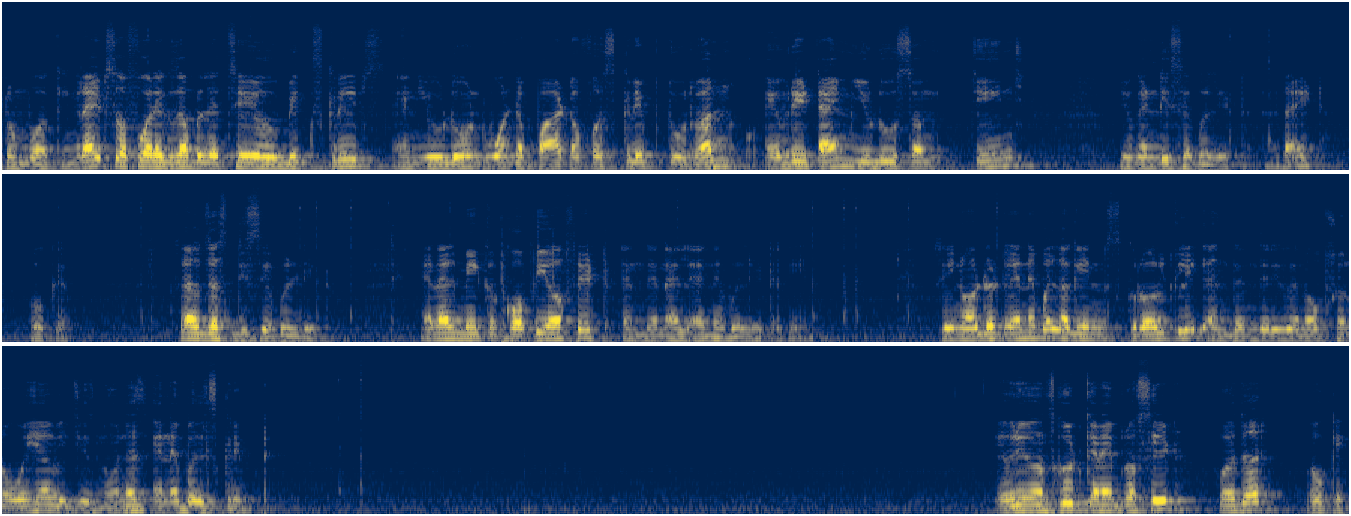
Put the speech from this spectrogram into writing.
from working. Right? So for example let's say you have big scripts and you don't want a part of a script to run every time you do some change you can disable it. Right? Okay. So I've just disabled it and I'll make a copy of it and then I'll enable it again. So in order to enable again scroll click and then there is an option over here which is known as enable script. Everyone's good? Can i proceed further? Okay.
